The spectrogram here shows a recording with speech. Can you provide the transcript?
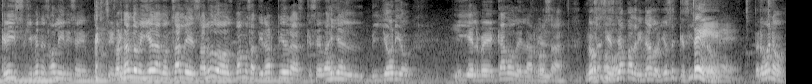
Cris Jiménez Oli dice: Sí. Fernando Villeda González, saludos, vamos a tirar piedras, que se vaya el Dillorio y el becado de la Rosa. No sé si esté apadrinado, yo sé que sí, Sí. Pero, pero bueno.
